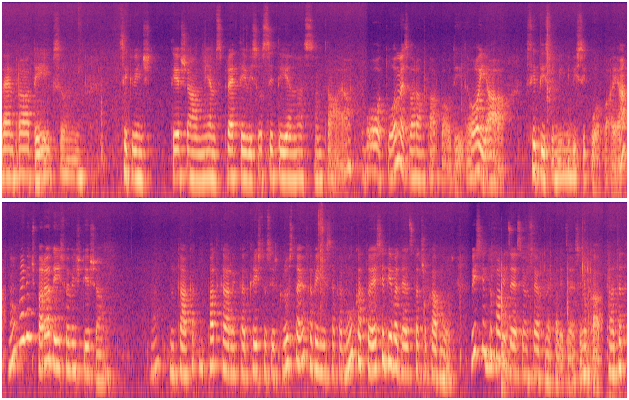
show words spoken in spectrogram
lēmprātīgs, un cik viņš tiešām ņems pretī visos sitienus un tā. Ja. O, to mēs varam pārbaudīt. O, jā, sitīsim viņu visi kopā. Ja. Nu, vai viņš parādīs, vai viņš tiešām ir. Un Tā ka pat kā, kad Kristus ir krustā, ja, ka viņi saka, nu, ka tu esi dieva dēls, taču kāp nos. Visiem tu palīdzēsi, un sev tu nepalīdzēsi. Nu, kā? Tātad,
